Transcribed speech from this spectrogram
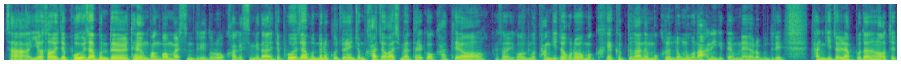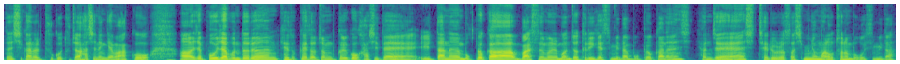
자, 이어서 이제 보유자분들 대응 방법 말씀드리도록 하겠습니다. 이제 보유자분들은 꾸준히 좀 가져가시면 될 것 같아요. 그래서 이거 뭐 단기적으로 뭐 크게 급등하는 뭐 그런 종목은 아니기 때문에 여러분들이 단기 전략보다는 어쨌든 시간을 두고 투자하시는 게 맞고 어, 이제 보유자분들은 계속해서 좀 끌고 가시되 일단은 목표가 말씀을 먼저 드리겠습니다. 목표가는 시- 현재 시- 재료로서 16만 5천 원 보고 있습니다.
